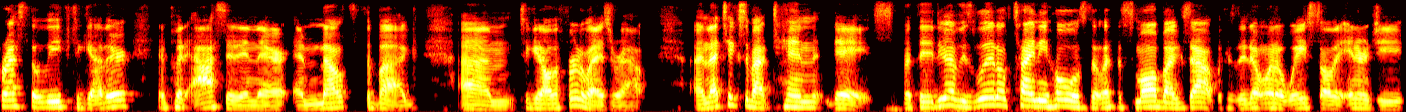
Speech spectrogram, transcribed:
press the leaf together and put acid in there and melt the bug um, to get all the fertilizer out. And that takes about 10 days. But they do have these little tiny holes that let the small bugs out because they don't want to waste all the energy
